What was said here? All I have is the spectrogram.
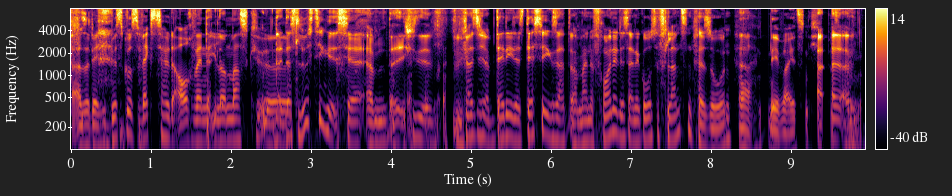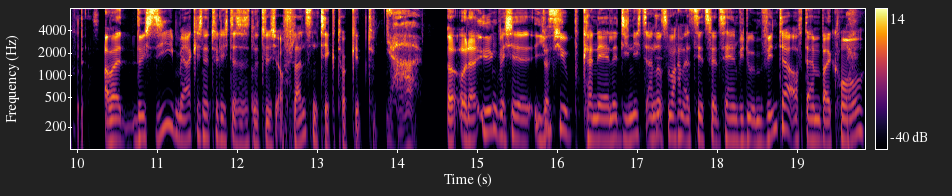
also der Hibiskus wächst halt auch, wenn Elon Musk. Äh, Das Lustige ist ja, ähm, ich, ich weiß nicht, ob Danny das deswegen sagt, aber meine Freundin ist eine große Pflanzenperson. ja, nee, war jetzt nicht. Äh, äh, Aber durch sie merke ich natürlich, dass es natürlich auch Pflanzen-TikTok gibt. ja, Oder irgendwelche YouTube-Kanäle, die nichts anderes machen, als dir zu erzählen, wie du im Winter auf deinem Balkon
